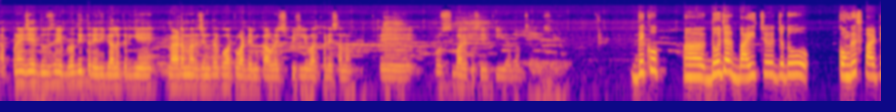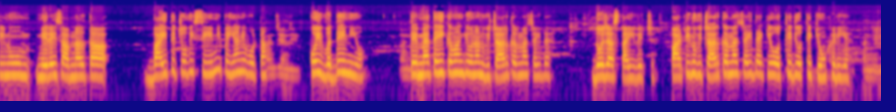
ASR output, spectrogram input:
ਆਪਣੇ ਜੇ ਦੂਸਰੀ ਵਿਰੋਧੀ ਧਿਰੇ ਦੀ ਗੱਲ ਕਰੀਏ ਮੈਡਮ ਰਜਿੰਦਰ ਕੌਰ ਤੁਹਾਡੇ ਮੁਕਾਬਲੇ 'ਚ ਪਿਛਲੀ ਵਾਰ ਖੜੇ ਸਨ ਤੇ ਉਸ ਬਾਰੇ ਤੁਸੀਂ ਕੀ ਵਿਚਾਰ ਦੇਖੋ ਅ, 2022 ਚ ਜਦੋਂ ਕਾਂਗਰਸ ਪਾਰਟੀ ਨੂੰ ਮੇਰੇ ਹਿਸਾਬ ਨਾਲ ਤਾਂ 22 ਤੇ 24 ਸੇਮ ਹੀ ਪਈਆਂ ਨੇ ਵੋਟਾਂ। ਹਾਂਜੀ ਹਾਂਜੀ। ਕੋਈ ਵਧੇ ਨਹੀਂ ਉਹ। ਤੇ ਮੈਂ ਤਾਂ ਇਹੀ ਕਹਾਂਗੀ ਉਹਨਾਂ ਨੂੰ ਵਿਚਾਰ ਕਰਨਾ ਚਾਹੀਦਾ ਹੈ 2027 ਵਿੱਚ। ਪਾਰਟੀ ਨੂੰ ਵਿਚਾਰ ਕਰਨਾ ਚਾਹੀਦਾ ਹੈ ਕਿ ਉਹ ਉੱਥੇ ਦੀ ਉੱਥੇ ਕਿਉਂ ਖੜੀ ਹੈ। ਹਾਂਜੀ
